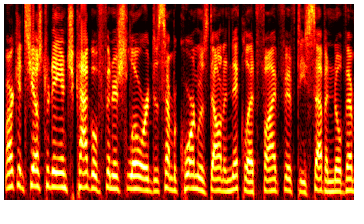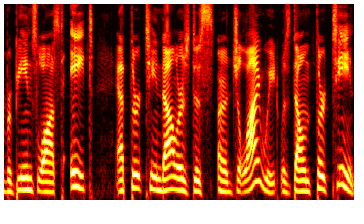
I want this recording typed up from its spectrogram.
Markets yesterday in Chicago finished lower. December corn was down a nickel at 557. November beans lost 8 at $13. Dis- uh, July wheat was down 13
